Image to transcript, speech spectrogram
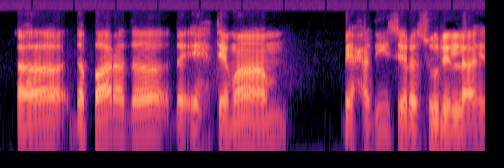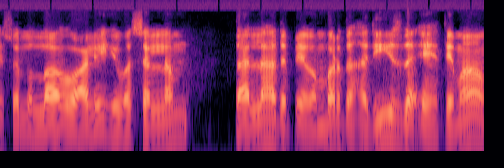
د پاره د د اهتمام به حدیث رسول الله صلی الله علیه وسلم د الله د پیغمبر د حدیث د اهتمام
